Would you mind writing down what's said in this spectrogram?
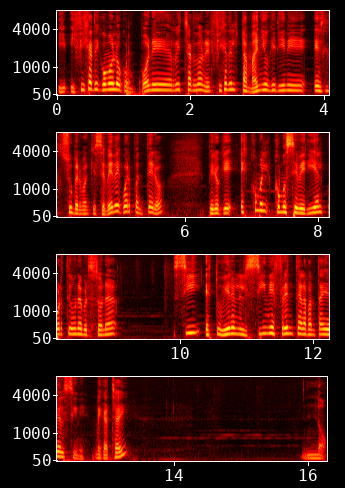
y, y fíjate cómo lo compone Richard Donner, fíjate el tamaño que tiene el Superman, que se ve de cuerpo entero, pero que es como, el, como se vería el porte de una persona si estuviera en el cine frente a la pantalla del cine. ¿Me cacháis? No.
